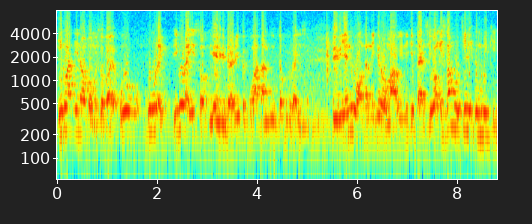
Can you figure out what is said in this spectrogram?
Iku artinya apa Mustafa ya? Urip, iku ora iso dari kekuatan kutub ora iso. Itu wonten niki Romawi niki Persia. Wong Islam mau cilik teng mriki.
